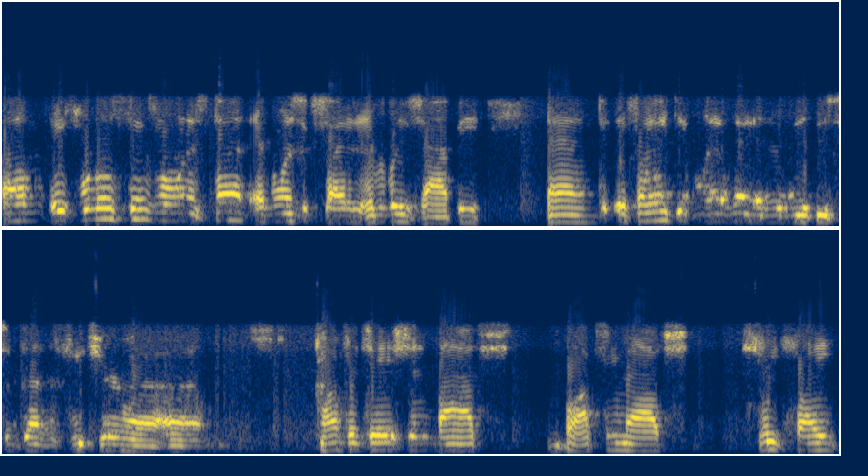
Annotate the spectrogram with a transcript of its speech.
Um, it's one of those things where when it's done, everyone's excited, everybody's happy. And if I get my way, there will be some kind of future uh, uh, confrontation match, boxing match, street fight,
